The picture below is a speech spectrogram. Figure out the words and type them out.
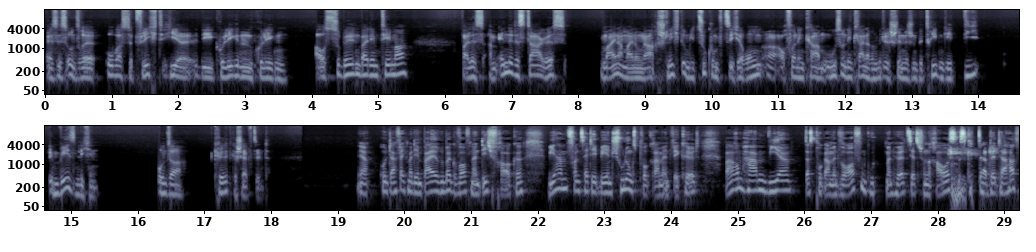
es ist unsere oberste Pflicht, hier die Kolleginnen und Kollegen auszubilden bei dem Thema weil es am Ende des Tages meiner Meinung nach schlicht um die Zukunftssicherung äh, auch von den KMUs und den kleineren mittelständischen Betrieben geht, die im Wesentlichen unser Kreditgeschäft sind. Ja, und da vielleicht mal den Ball rübergeworfen an dich, Frauke. Wir haben von ZDB ein Schulungsprogramm entwickelt. Warum haben wir das Programm entworfen? Gut, man hört es jetzt schon raus, es gibt da Bedarf.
